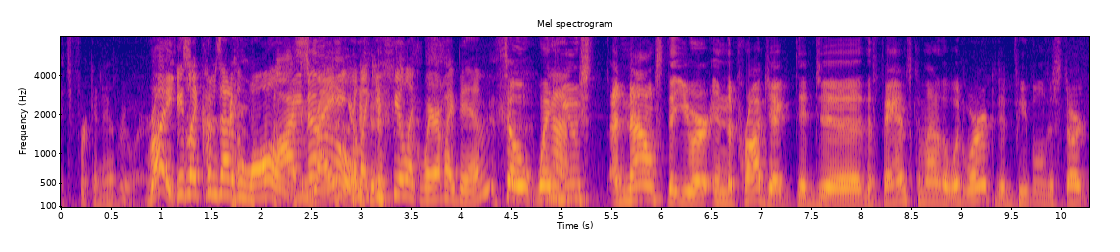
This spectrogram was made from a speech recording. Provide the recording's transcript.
it's freaking everywhere. Right. It like comes out of the walls, I know. right? You're like you feel like where have I been? So when Yeah. you announced that you were in the project, did uh, the fans come out of the woodwork? Did people just start?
